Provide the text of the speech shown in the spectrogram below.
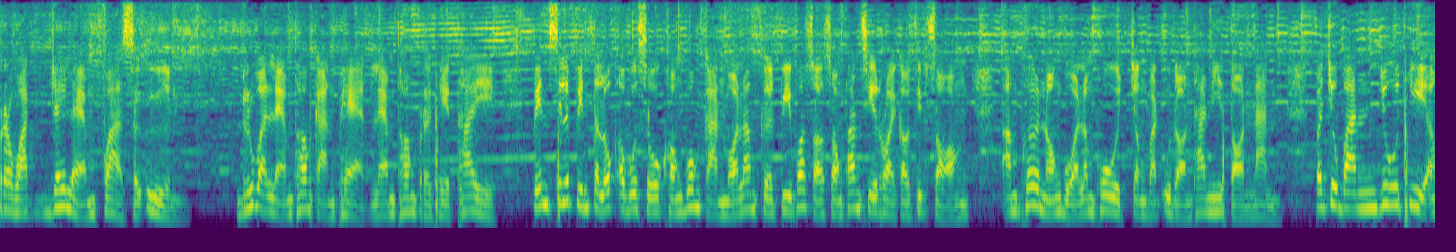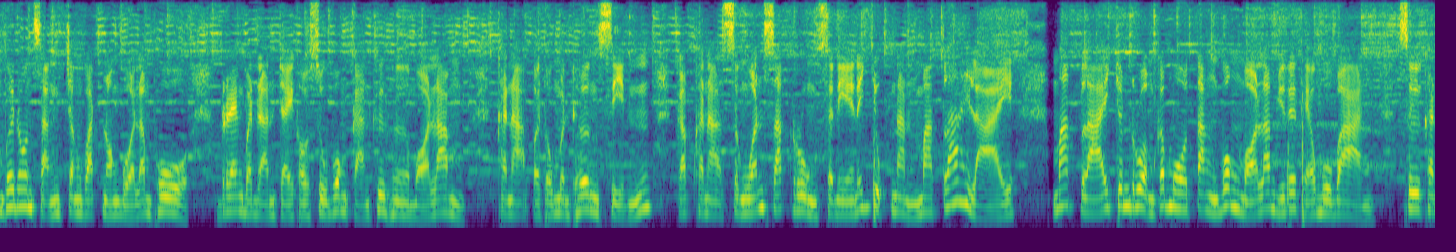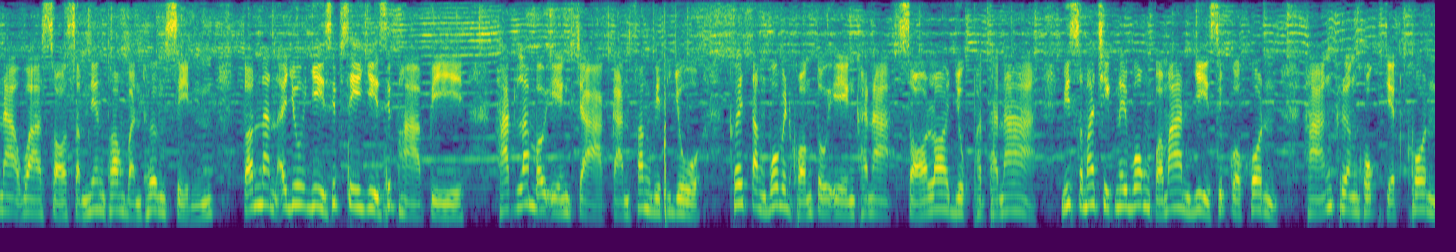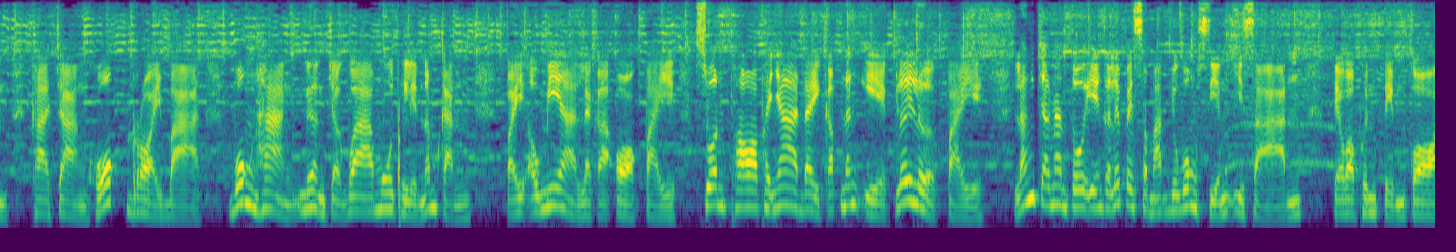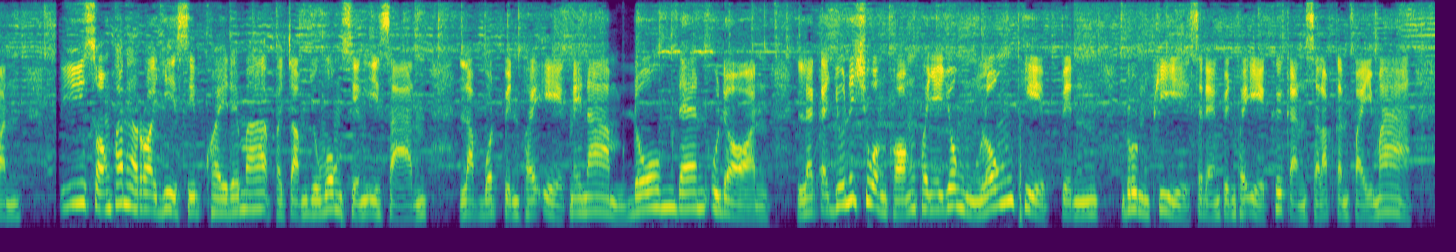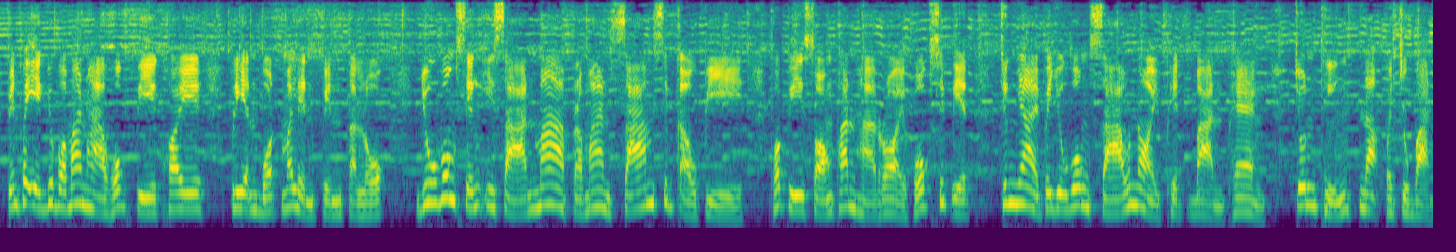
ประวัติยายแหลมฝ่าสะอื่น หรือว่าแหลมท้องการแพทย์แหลมท้องประเทศไทย เป็นศิลปินตลกอาวุโสของวงการหมอลำเกิดปีพศ 2492 อำเภอหนองบัวลำพู จังหวัดอุดรธานีตอนนั้น ปัจจุบันอยู่ที่อำเภอโนนสัง จังหวัดหนองบัวลำพู แรงบันดาลใจเขาสู่วงการคือเฮอหมอลำ คณะปฐมบันเทิงศิลป์กับคณะสงวนศักดิ์รุ่งเสน่ห์ในยุคนั้นมากหลายหลายมากหลายจนรวมกับโมตั้งวงหมอลำอยู่แถวหมู่บ้านซื้อคณะวาสอสำเนียงทองบันเทิงศิลป์ตอนนั้นอายุ 24-25 ปี หัดล่ำเอาเองจากการฟังวิทยุ เคยตั้งวงเป็นของตัวเองคณะสอล่อยุคพัฒนา มีสมาชิกในวงประมาณ 20 กว่าคน หางเครื่อง 6-7 คน ค่าจ้าง600บาท วงห่างเนื่องจากว่าหมูทะเลนน้ำกัน ไปเอาเมียแล้วก็ออกไป ส่วนพอพญาได้กับนางเอกเลยเลิกไป หลังจากนั้นตัวเองก็เลยไปสมัครอยู่วงเสียงอีสาน แต่ว่าเพิ่นเต็มก่อนปี2520ค่อยได้มาประจำอยู่วงเสียงอีสาน รับบทเป็นพระเอกในนามโดมแดนอุดร และก็อยู่ในช่วงของพญายงลงทีบเป็นรุ่นพี่ แสดงเป็นพระเอกคือกันสลับกันไปมา เป็นพระเอกอยู่ประมาณหาหกปีค่อยเปลี่ยนบทมาเล่นเป็นตลก อยู่วงเสียงอีสานมาประมาณ 39 ปี เพราะปี 2561 จึงย้ายไปอยู่วงสาวหน่อยเพชรบานแพง จนถึงณปัจจุบัน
